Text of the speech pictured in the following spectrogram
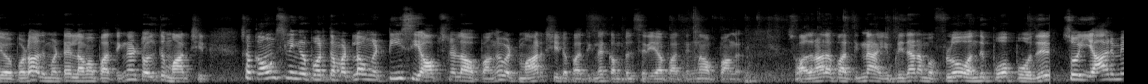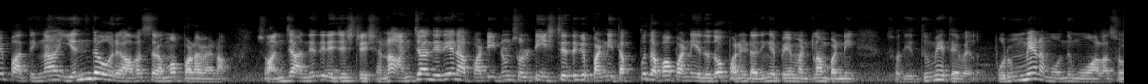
தேவைப்படும். அது மட்டும் இல்லாமல் பார்த்தீங்கன்னா டுவெல்த்து மார்க் ஷீட் ஸோ கவுன்சிலிங்கை பொறுத்த மட்டும் அவங்க டிசி ஆப்ஷனலாக வைப்பாங்க. பட் மார்க் ஷீட்டை பார்த்தீங்கன்னா கம்பல்சரியாக பார்த்தீங்கன்னா வைப்பாங்க. ஸோ அதனால் பார்த்தீங்கன்னா இப்படி தான் நம்ம ஃப்ளோ வந்து போகுது ஸோ யாருமே பார்த்தீங்கன்னா எந்த ஒரு அவசரமும் பட வேணாம். ஸோ அஞ்சாந்தேதி ரெஜிஸ்ட்ரேஷன்னா அஞ்சாந்தேதியே நான் பண்ணிட்டோம்னு சொல்லிட்டு இஷ்டத்துக்கு பண்ணி தப்பு தப்பாக பண்ணி எதோ பண்ணிடாதீங்க பேமெண்ட்லாம் பண்ணி. ஸோ அது எதுவுமே தேவையில்லை. பொறுமையாக நம்ம வந்து மூவ் ஆகலாம். ஸோ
